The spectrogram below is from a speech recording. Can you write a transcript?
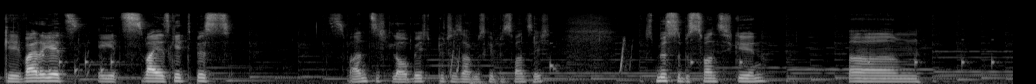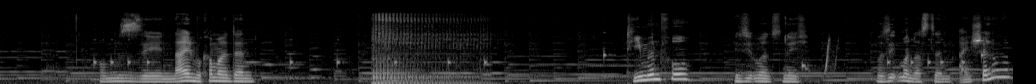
Okay, weiter geht's. E2, es geht bis 20, glaube ich. Bitte sagen, es geht bis 20. Es müsste bis 20 gehen. Ähm. Umsehen. Nein, wo kann man denn? Teaminfo? Hier sieht man es nicht. Wo sieht man das denn? Einstellungen?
